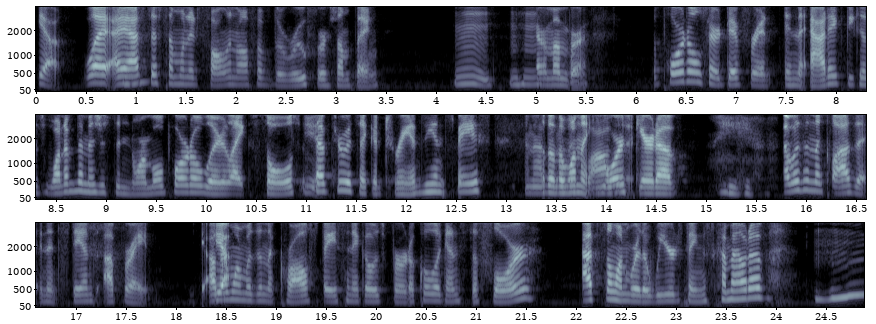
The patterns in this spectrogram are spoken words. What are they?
Yeah. Well, I, I Mhm. asked if someone had fallen off of the roof or something. Mm. Mm-hmm. I remember. The portals are different in the attic because one of them is just a normal portal where like souls Yeah. step through. It's like a transient space. And that's Although the one that you're scared of, Yeah. that was in the closet and it stands upright. The other Yeah. one was in the crawl space and it goes vertical against the floor. That's the one where the weird things come out of. Mm-hmm.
